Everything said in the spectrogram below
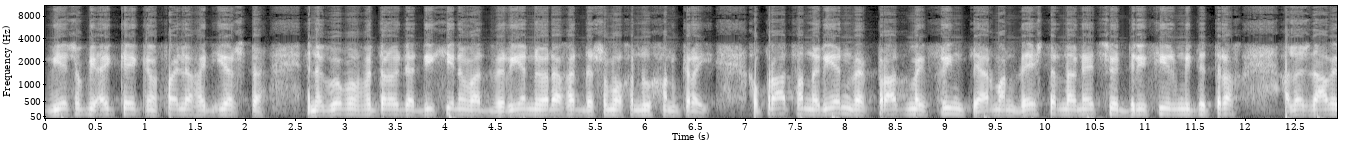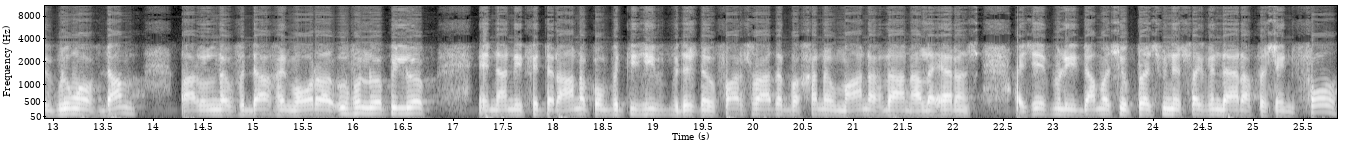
wees op die uitkyk en veiligheid eerste en ek hoop en vertrou dat diegene wat reën nodig het, dis sommer genoeg gaan kry. Gepraat van reën, ek praat met my vriend Herman Wester nou net so 3-4 minute terug. Hulle is daar by Bloemhof Dam waar hulle nou vandag en môre oefenloopie loop en dan die veterane kompetisie dis nou varswater begin nou maandag daar aan alle erns. Hy sê vir my die damme so plus minus 35% vol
